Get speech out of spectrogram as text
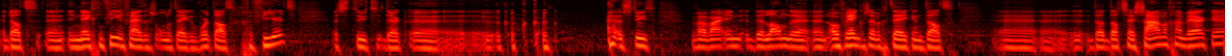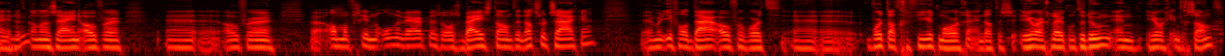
eh, dat eh, in 1954 is ondertekend, wordt dat gevierd. Het statuut, der, eh, eh, het statuut waar, waarin de landen een overeenkomst hebben getekend dat, eh, eh, dat, dat zij samen gaan werken. En dat Mhm. kan dan zijn over, eh, eh, over eh, allemaal verschillende onderwerpen, zoals bijstand en dat soort zaken. Eh, maar in ieder geval daarover wordt, eh, eh, wordt dat gevierd morgen. En dat is heel erg leuk om te doen en heel erg interessant.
